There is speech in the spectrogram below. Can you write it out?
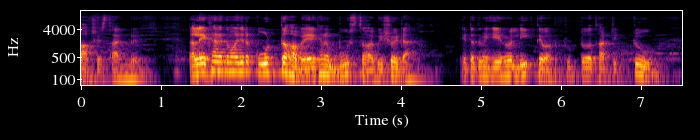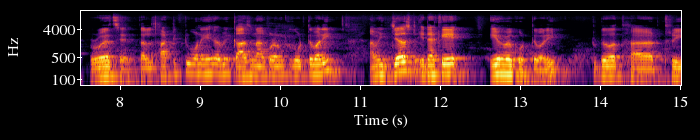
ভাগশেষ থাকবে? তাহলে এখানে তোমাকে যেটা করতে হবে, এখানে বুঝতে হবে বিষয়টা। এটা তুমি এইভাবে লিখতে পারো টু টু থার্টি টু রয়েছে। তাহলে থার্টি টু মানে এইভাবে আমি কাজ না করে আমি কী করতে পারি? আমি জাস্ট এটাকে এইভাবে করতে পারি। Two two three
